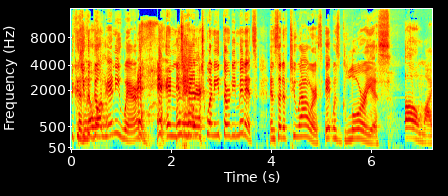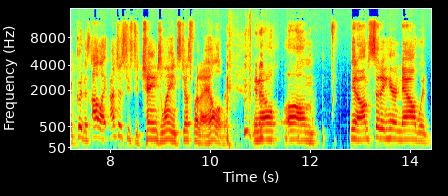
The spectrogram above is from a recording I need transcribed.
Because you could no go one- anywhere in Anywhere. 10, 20, 30 minutes instead of two hours. It was glorious. Oh my goodness! I like. I just used to change lanes just for the hell of it. You know. um, you know, I'm sitting here now with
